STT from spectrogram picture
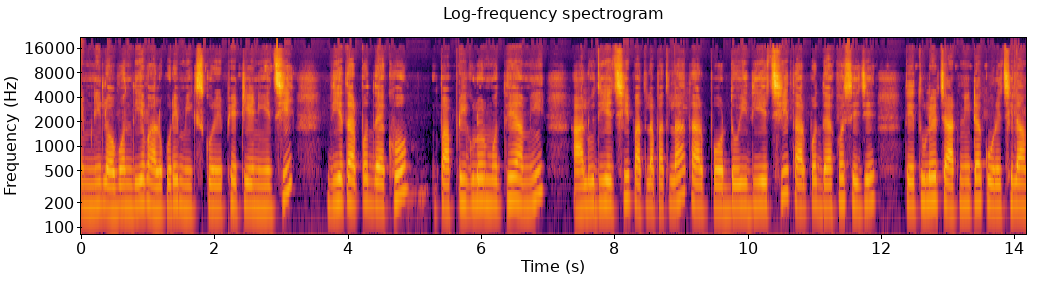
এমনি লবণ দিয়ে ভালো করে মিক্স করে ফেটিয়ে নিয়েছি। দিয়ে তারপর দেখো পাপড়িগুলোর মধ্যে আমি আলু দিয়েছি পাতলা পাতলা, তারপর দই দিয়েছি, তারপর দেখো সেই যে তেঁতুলের চাটনিটা করেছিলাম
